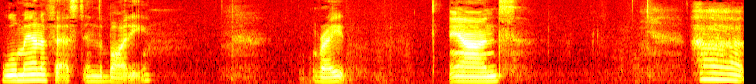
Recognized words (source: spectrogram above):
will manifest in the body. Right? And uh,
